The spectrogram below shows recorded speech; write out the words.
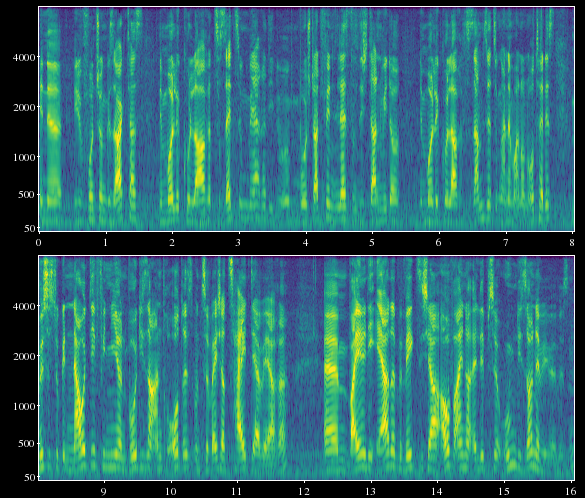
in eine, wie du vorhin schon gesagt hast, eine molekulare Zersetzung wäre, die du irgendwo stattfinden lässt und sich dann wieder eine molekulare Zusammensetzung an einem anderen Ort hättest, müsstest du genau definieren, wo dieser andere Ort ist und zu welcher Zeit der wäre. Ähm, weil die Erde bewegt sich ja auf einer Ellipse um die Sonne, wie wir wissen.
